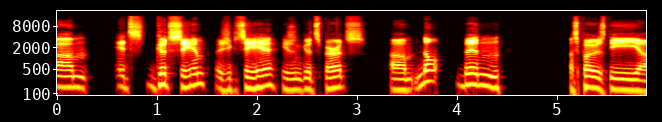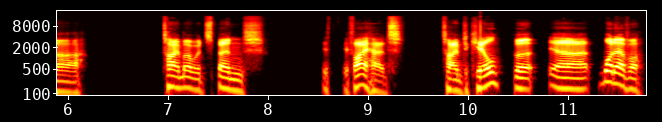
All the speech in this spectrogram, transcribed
Um, it's good to see him, as you can see here. He's in good spirits. Um, not been, I suppose, the uh, time I would spend if, if I had time to kill, but uh, whatever.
